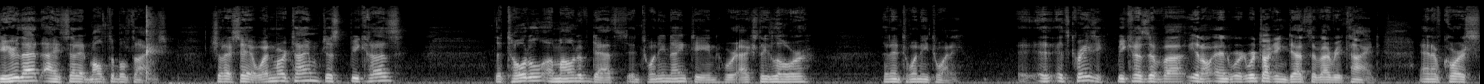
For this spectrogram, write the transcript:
you hear that? I said it multiple times. Should I say it one more time just because? The total amount of deaths in 2019 were actually lower than in 2020. It's crazy because of, uh, you know, and we're, we're talking deaths of every kind. And of course,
